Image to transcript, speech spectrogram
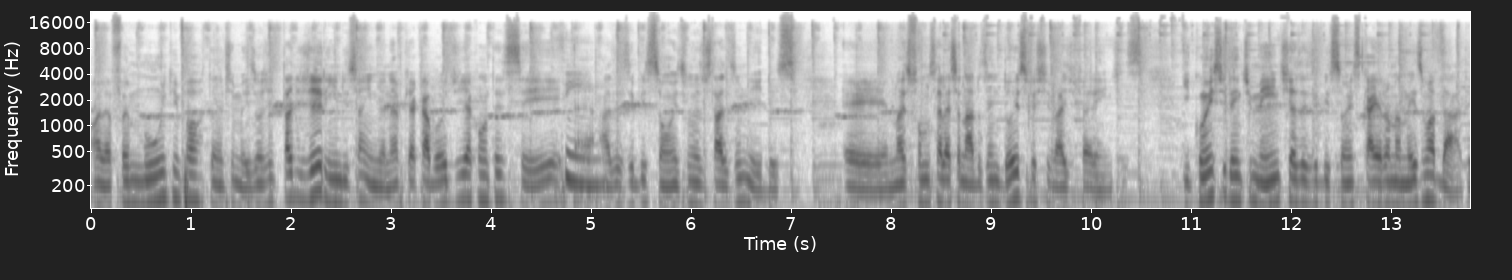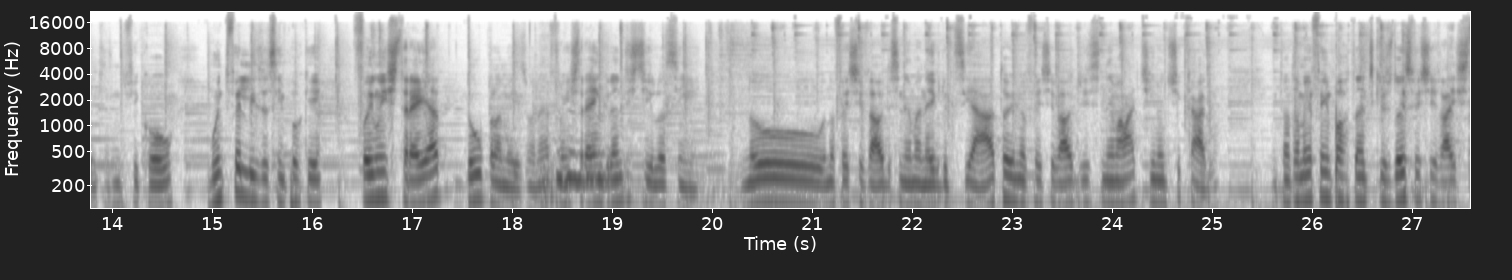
Olha, foi muito importante mesmo. A gente está digerindo isso ainda, né? Porque acabou de acontecer é, as exibições nos Estados Unidos. É, nós fomos selecionados em dois festivais diferentes. E coincidentemente as exibições caíram na mesma data. Então a gente ficou muito feliz, assim, porque foi uma estreia dupla mesmo, né? Foi uma estreia em grande estilo, assim no, no Festival de Cinema Negro de Seattle e no Festival de Cinema Latino de Chicago. Então também foi importante que os dois festivais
